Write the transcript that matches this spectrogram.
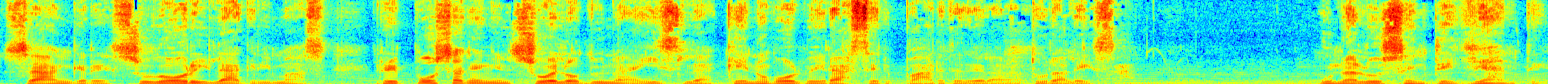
Sangre, sudor y lágrimas reposan en el suelo de una isla que no volverá a ser parte de la naturaleza. Una luz centellante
